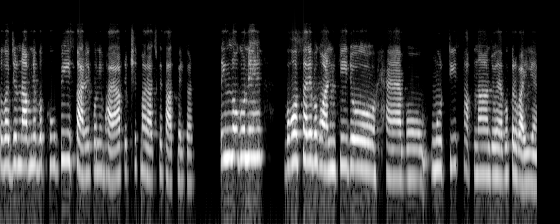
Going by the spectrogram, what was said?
तो वज्रनाभ ने बखूबी इस कार्य को निभाया परीक्षित महाराज के साथ मिलकर। तो इन लोगों ने बहुत सारे भगवान की जो है, वो मूर्ति स्थापना जो है वो करवाई है।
